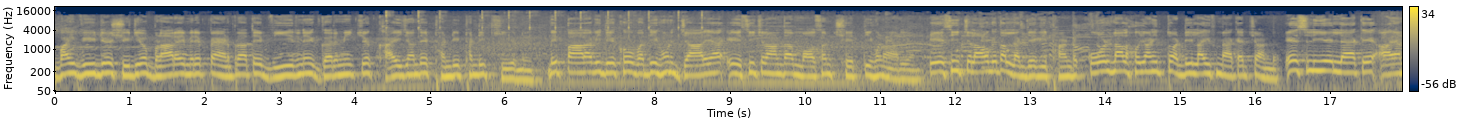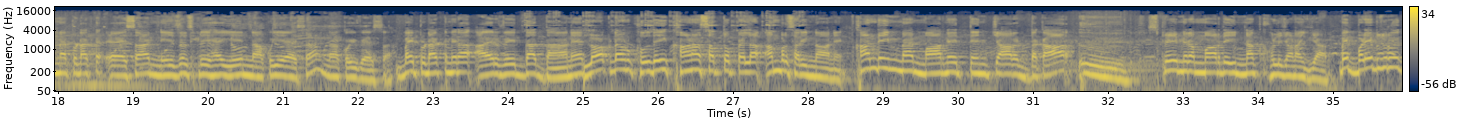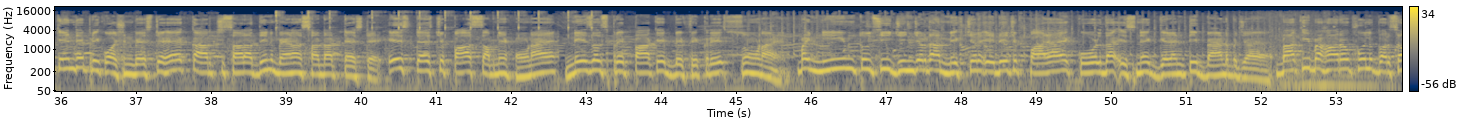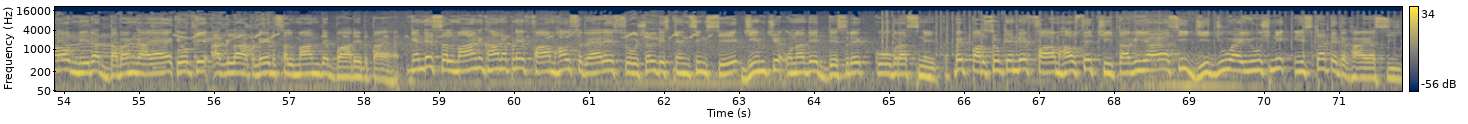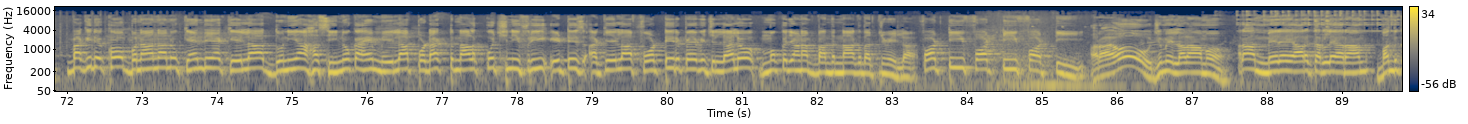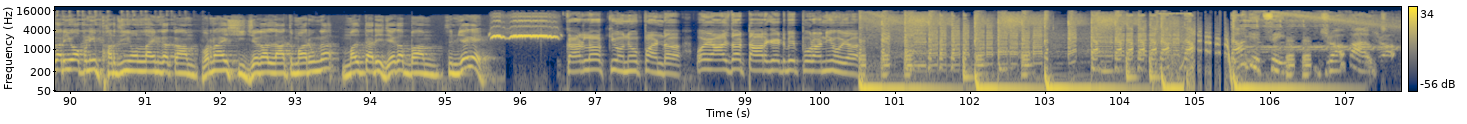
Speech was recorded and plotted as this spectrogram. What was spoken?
ਬਾਈ video ਸ਼ੀਡੀਓ ਬਣਾ ਰਹੇ ਮੇਰੇ ਭੈਣ ਭਰਾ ਤੇ ਵੀਰ ਨੇ, ਗਰਮੀ 'ਚ ਖਾਈ ਜਾਂਦੇ ਠੰਡੀ ਠੰਡੀ ਖੀਰ ਨੇ। ਵੀ ਪਾਰਾ ਵੀ ਦੇਖੋ, ਵਧੀ ਹੁਣ ਜਾ ਰਿਹਾ, ਏਸੀ ਚਲਾਉਣ ਦਾ ਮੌਸਮ ਛੇਤੀ ਹੁਣ ਆ ਰਿਹਾ। ਏਸੀ ਚਲਾਓਗੇ ਤਾਂ ਲੱਗੇਗੀ ਠੰਡ, ਕੋਲਡ ਨਾਲ ਹੋ ਜਾਣੀ ਤੁਹਾਡੀ ਲਾਈਫ, ਮੈਂ ਕਹ ਚੰਡ। ਇਸ ਲਈ ਲੈ ਕੇ ਆਇਆ ਮੈਂ ਪ੍ਰੋਡਕਟ ਐਸਾ ਨੇਜ਼ਲ ਸਪਰੇ ਹੈ ਇਹ, ਨਾ ਕੋਈ ਐਸਾ, ਨਾ ਕੋਈ ਵੈਸਾ। ਬਾਈ ਪ੍ਰੋਡਕਟ ਮੇਰਾ ਆਯੁਰਵੇਦ ਦਾ ਦਾਨ ਹੈ। ਲੋਕਡਾਊਨ ਖੁੱਲਦੇ ਹੀ ਖਾਣਾ ਸਭ ਤੋਂ ਪਹਿਲਾਂ ਅੰਮ੍ਰਿਤਸਰੀ ਨਾਨ ਹੈ ਖਾਂਦੇ ਹੀ ਮੈਂ ਮਾਰਨੇ ਤਿੰਨ ਚਾਰ ਡਕਾਰ। ਸਪਰੇ ਮੇਰਾ ਮਾਰਦੇ ਹੀ ਨੱਕ ਖੁੱਲ ਜਾਣਾ ਯਾਰ। ਬਈ ਬੜੇ ਬਜ਼ੁਰਗ ਕਹਿੰਦੇ ਪ੍ਰੀਕਾਸ਼ਨ ਬੈਸਟ ਹੈ, ਘਰ 'ਚ ਸਾਰਾ ਦਿਨ ਬਹਿਣਾ ਸਾਡਾ ਟੈਸਟ ਹੈ। ਇਸ ਟੈਸਟ 'ਚ ਪਾਸ ਸਭ ਨੇ ਹੋਣਾ ਹੈ ਨੇਜ਼ਲ ਸਪਰੇ ਪਾ ਕੇ ਬੇਫਿਕਰੇ ਸੋਣਾ ਹੈ। ਬਈ ਨੀਮ, ਤੁਲਸੀ ਜਿੰਜਰ ਦਾ ਮਿਕਸਚਰ ਇਹਦੇ 'ਚ ਪਾਇਆ ਹੈ ਕੋਲਡ ਦਾ ਇਸਨੇ ਗਾਰੰਟੀ ਬੈਂਡ ਬਜਾਇਆ ਹੈ। ਬਾਕੀ ਬਹਾਰੋ ਫੁੱਲ ਬਰਸਾਓ, ਮੇਰਾ ਦਬੰਗ ਆਇਆ ਹੈ, ਕਿਉਂਕਿ ਅਗਲਾ ਅਪਡੇਟ ਸਲਮਾਨ ਦੇ ਬਾਰੇ ਬਤਾਇਆ ਹੈ। ਕਹਿੰਦੇ ਸਲਮਾਨ ਖਾਨ ਕਿਸਾਨ ਆਪਣੇ ਫਾਰਮ ਹਾਊਸ ਰਹਿ ਰਹੇ ਸੋਸ਼ਲ ਡਿਸਟੈਂਸਿੰਗ ਸੇਕ ਜਿਮ 'ਚ ਉਹਨਾਂ ਦੇ ਦਿਸਰੇ ਕੋਬਰਾ ਸਨੇਕ ਬਈ ਪਰਸੋਂ ਕਹਿੰਦੇ ਫਾਰਮ ਹਾਊਸ ਤੇ ਚੀਤਾ ਵੀ ਆਇਆ ਸੀ, ਜੀਜੂ ਆਯੂਸ਼ ਨੇ ਇੰਸਟਾ ਤੇ ਦਿਖਾਇਆ ਸੀ। ਬਾਕੀ ਦੇਖੋ, ਬਨਾਨਾ ਨੂੰ ਕਹਿੰਦੇ ਆ ਕੇਲਾ, ਦੁਨੀਆ ਹਸੀਨੋ ਕਾ ਹੈ ਮੇਲਾ ਪ੍ਰੋਡਕਟ ਨਾਲ ਕੁਝ ਨਹੀਂ ਫ੍ਰੀ ਇਟ ਇਜ਼ ਅਕੇਲਾ 40 ਰੁਪਏ ਵਿੱਚ ਲੈ ਲਓ, ਮੁੱਕ ਜਾਣਾ ਬੰਦ ਨਾਕ ਦਾ ਝਮੇਲਾ। 40 40 40 ਅਰਾਓ ਝਮੇਲਾ ਰਾਮ। ਅਰਾ ਮੇਰੇ ਯਾਰ ਕਰ ਲੈ ਆਰਾਮ बंद करियो अपनी फर्जी ऑनलाइन का काम वरना इसी जगह लात मारूँगा मलता रही जगह बम समझेगे कर लो क्यों नो पांडा और आज का टारगेट भी पूरा नहीं होया Drop out. Drop out.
